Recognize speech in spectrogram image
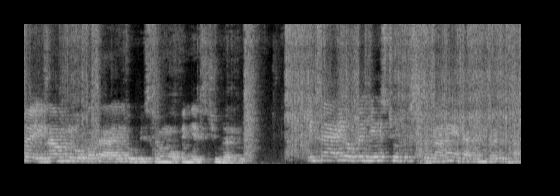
సో ఎగ్జాంపుల్కి ఒక శారీ చూపిస్తాము. ఓపెన్ చేసి చూడండి. ఈ శారీ ఓపెన్ చేసి చూపిస్తున్నాను. ఎలా ఉందో చూద్దాం.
